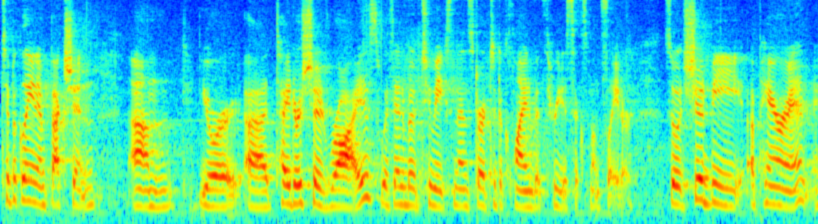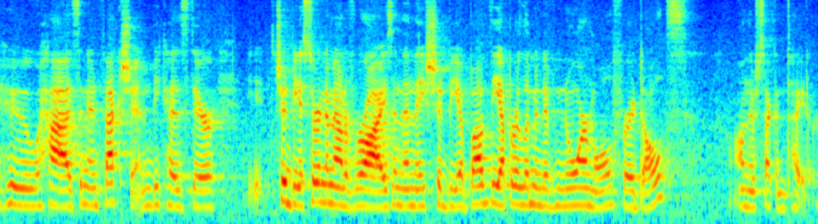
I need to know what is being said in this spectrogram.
typically in infection, um, your uh, titers should rise within about two weeks and then start to decline about three to six months later. So it should be a parent who has an infection because there should be a certain amount of rise and then they should be above the upper limit of normal for adults on their second titer.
